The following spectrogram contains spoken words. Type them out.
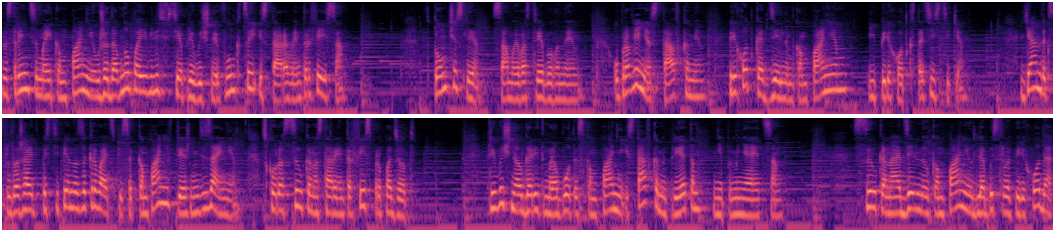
На странице моей компании уже давно появились все привычные функции из старого интерфейса том числе самые востребованные – управление ставками, переход к отдельным компаниям и переход к статистике. Яндекс продолжает постепенно закрывать список компаний в прежнем дизайне. Скоро ссылка на старый интерфейс пропадет. Привычный алгоритм работы с компанией и ставками при этом не поменяется. Ссылка на отдельную компанию для быстрого перехода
